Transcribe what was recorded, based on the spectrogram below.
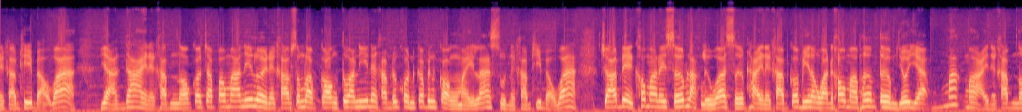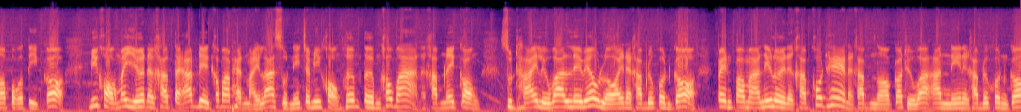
นะครับที่แบบว่าอยากได้นะครับน้องก็จะประมาณนี้เลยนะครับสำหรับกล่องตัวนี้นะครับทุกคนก็เป็นกล่องใหม่ล่าสุดนะครับที่แบบว่าจะอัปเดตเข้ามาในเซิร์ฟหลักหรือว่าเซิร์ฟไทยนะครับก็มีรางวัลเข้ามาเพิ่มเติมเยอะแยะ มากมายนะครับเนาะปกติก็มีของไม่เยอะนะครับ แต่อัปเดตเข้ามาแผ่นใหม่ล่าสุดนี้จะมีของเพิ่มเติมเข้ามานะครับในกล่องสุดท้ายหรือว่าเลเวลร้อยนะครับทุกคนก็เป็นประมาณนี้เลยนะครับโคตรเท่นะครับเนาะก็ถือว่าอันนี้นะครับทุกคนก็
